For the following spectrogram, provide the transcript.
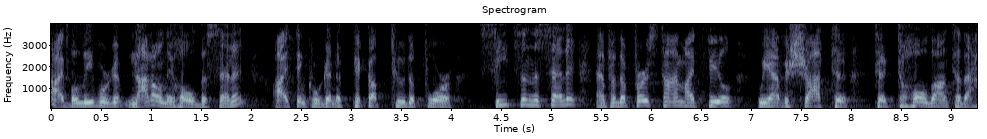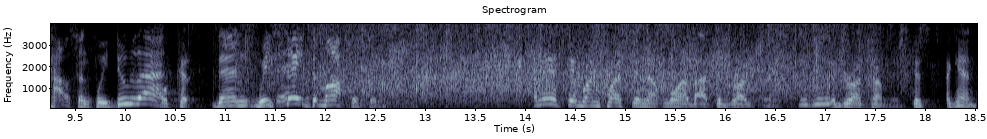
I believe we're going to not only hold the Senate, I think we're going to pick up two to four seats in the Senate. And for the first time, I feel we have a shot to, to, to hold on to the House. And if we do that, Well, could- then we save democracy. Let me ask you one question more about the drug thing, the drug companies. Because, again,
